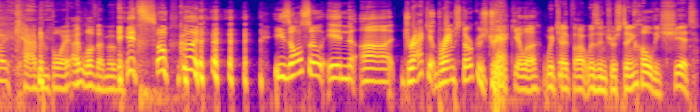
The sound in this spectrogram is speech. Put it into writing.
Uh, Cabin Boy, I love that movie. it's so good. he's also in uh, Dracula, Bram Stoker's Dracula, which I thought was interesting. holy shit.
